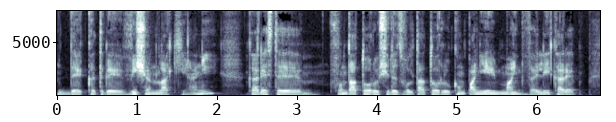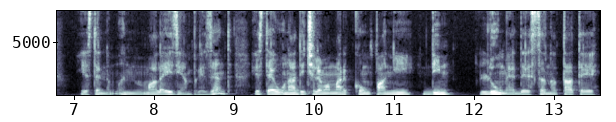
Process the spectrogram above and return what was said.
de către Vishen Lakiani, care este fondatorul și dezvoltatorul companiei Mind Valley, care este în, în Malaysia în prezent. Este una din cele mai mari companii din lume de sănătate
